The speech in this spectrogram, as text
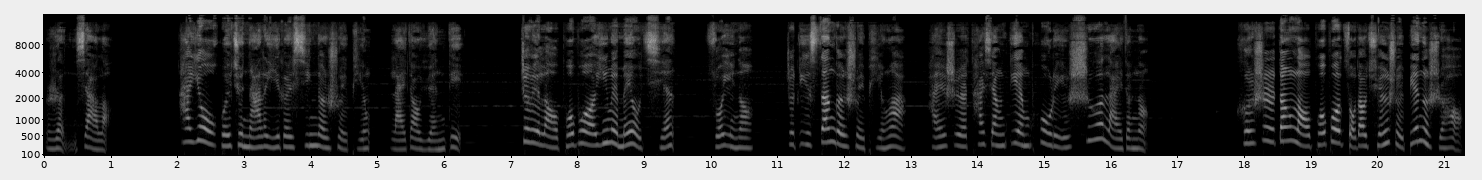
忍下了。他又回去拿了一个新的水瓶，来到原地。这位老婆婆因为没有钱，所以呢，这第三个水瓶啊，还是她向店铺里赊来的呢。可是当老婆婆走到泉水边的时候，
